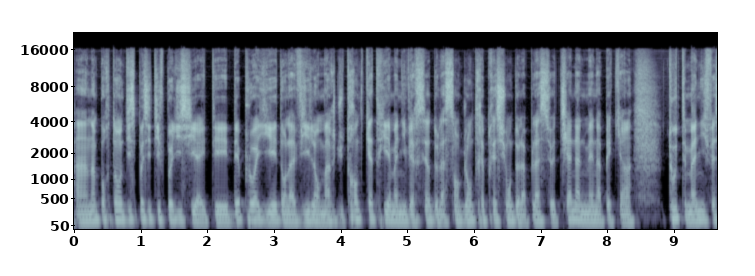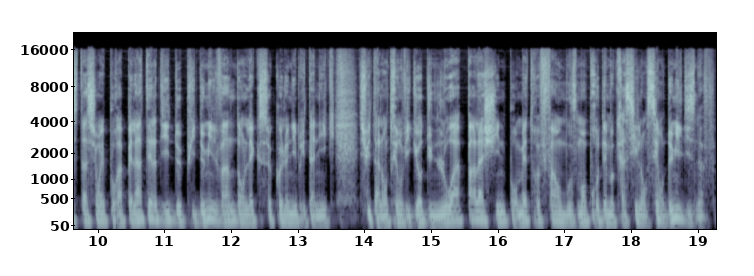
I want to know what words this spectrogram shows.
Un important dispositif policier a été déployé dans la ville en marge du 34e anniversaire de la sanglante répression de la place Tiananmen à Pékin. Toute manifestation est pour rappel interdite depuis 2020 dans l'ex-colonie britannique, suite à l'entrée en vigueur d'une loi par la Chine pour mettre fin au mouvement pro-démocratie lancé en 2019.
